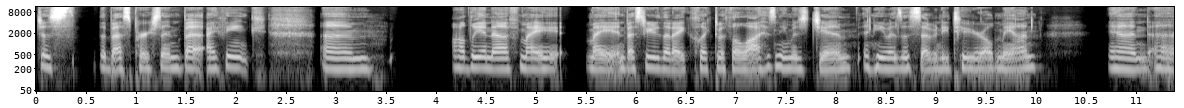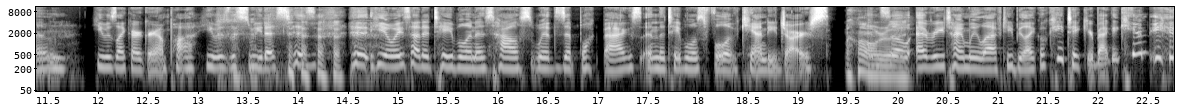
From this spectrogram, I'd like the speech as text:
just the best person. But I think, um, oddly enough, my my investigator that I clicked with a lot, his name was Jim, and he was a 72 year old man, and um, he was like our grandpa. He was the sweetest. His he, he always had a table in his house with Ziploc bags, and the table was full of candy jars. Oh, and really? so every time we left, he'd be like, "Okay, take your bag of candy."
